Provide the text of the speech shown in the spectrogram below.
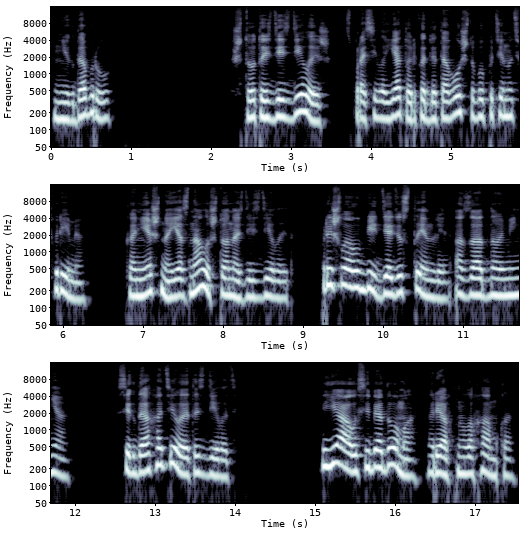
Не к добру. «Что ты здесь делаешь?» – спросила я только для того, чтобы потянуть время. Конечно, я знала, что она здесь делает. Пришла убить дядю Стэнли, а заодно и меня. Всегда хотела это сделать. «Я у себя дома», – рявкнула хамка.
